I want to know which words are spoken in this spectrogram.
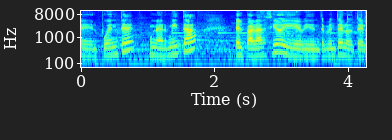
el puente, una ermita, el palacio y evidentemente el hotel.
